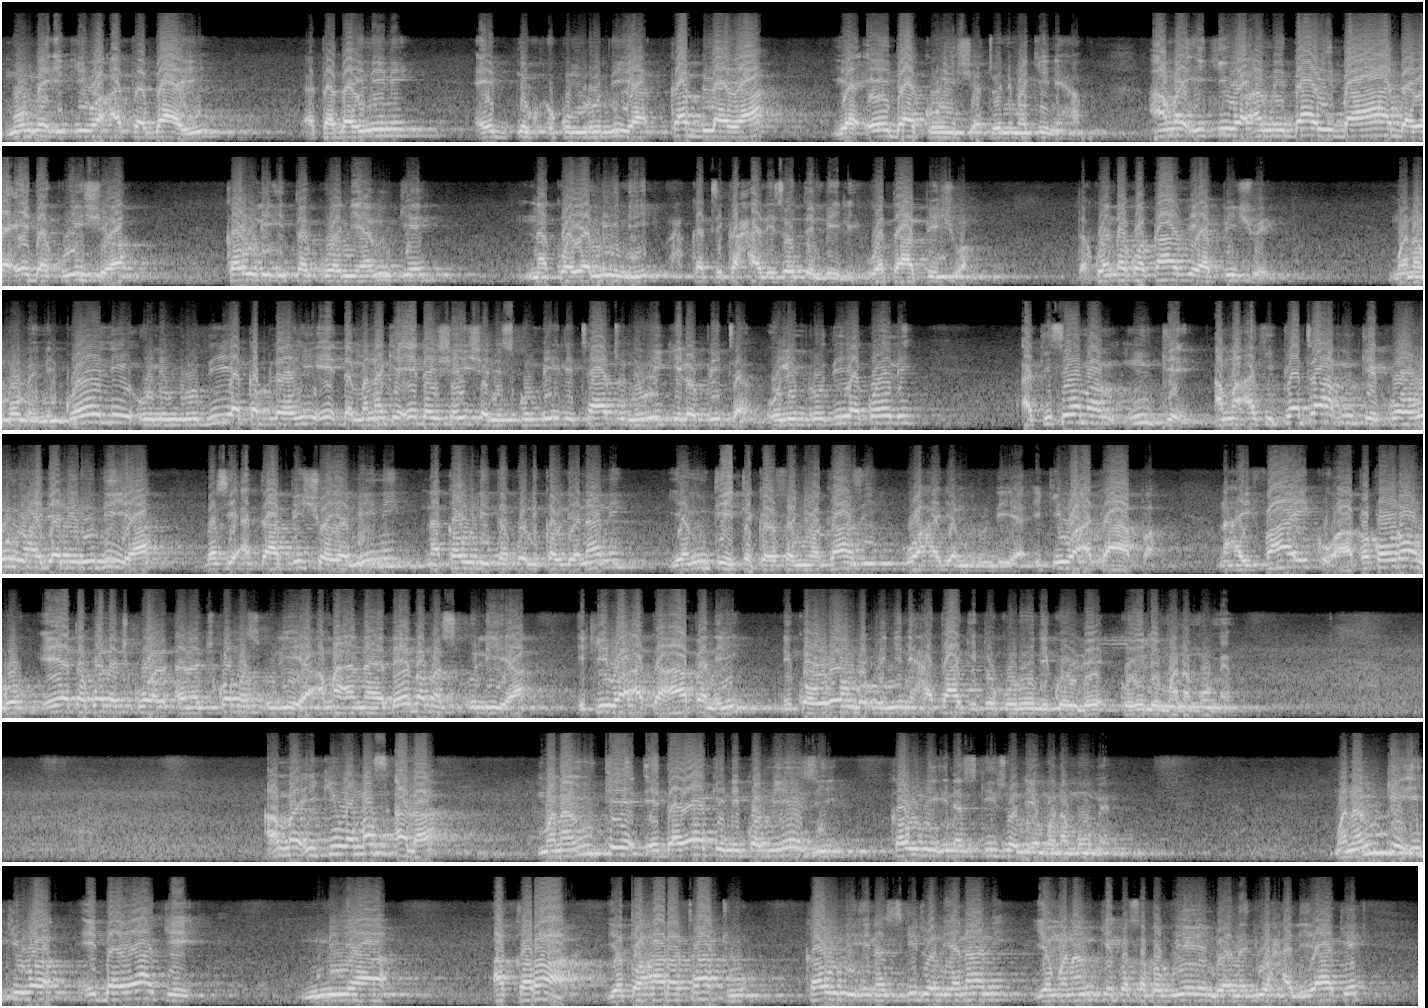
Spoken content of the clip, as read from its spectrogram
Mume ikiwa atadai atadai nini? Kumrudia kabla ya ya eda kuisha. Tueni makini hapa. Ama ikiwa amedai baada ya eda kuisha, kauli itakuwa ni ya mke, na kwa yamini katika hali zote mbili wataapishwa. Takwenda kwa kadhi apishwe mwanamume, ni kweli ulimrudia kabla ya hii eda? Manake eda ishaisha, ni siku mbili tatu, ni wiki iliyopita, ulimrudia kweli? Akisema mke ama akikataa mke kwa huyu hajanirudia, basi ataapishwa yamini, na kauli itakuwa ni kauli ya nani? Ya mke itakayofanywa kazi wa hajamrudia, ikiwa ataapa na haifai kuapa kwa urongo. Yeye atakuwa anachukua anachukua masulia ama anayebeba masulia ikiwa ataapa ni, ni kwa urongo, pengine hataki tu kurudi kwa yule kwa yule mwanamume. Ama ikiwa masala mwanamke eda yake ni kwa miezi, kauli inasikizwa ni ya mwanamume. Mwanamke ikiwa eda yake ni ya akra ya tahara tatu, kauli inasikizwa ni ya nani? Ya mwanamke, kwa sababu yeye ndio anajua hali yake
